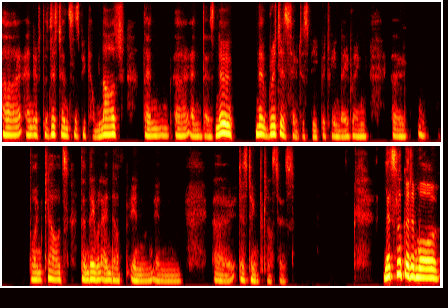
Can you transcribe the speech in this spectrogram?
Uh, and if the distances become large, then uh, and there's no no bridges, so to speak, between neighboring uh, point clouds, then they will end up in in uh, distinct clusters. Let's look at a more,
